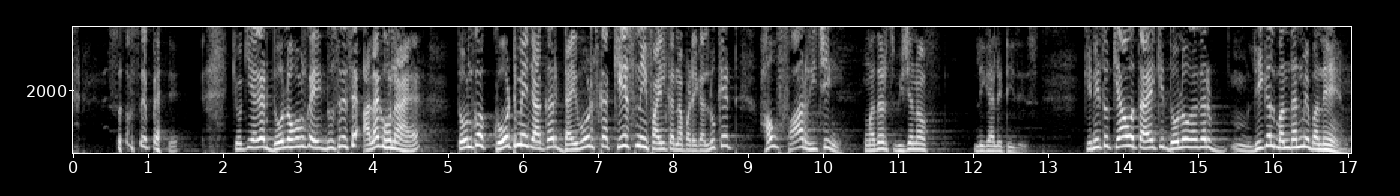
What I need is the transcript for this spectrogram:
सबसे पहले, क्योंकि अगर दो लोगों को एक दूसरे से अलग होना है तो उनको कोर्ट में जाकर डाइवोर्स का केस नहीं फ़ाइल करना पड़ेगा। Look at how far reaching Mother's vision of legalities is कि नहीं तो क्या होता है कि दो लोग अगर लीगल बंधन में बंधे हैं,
